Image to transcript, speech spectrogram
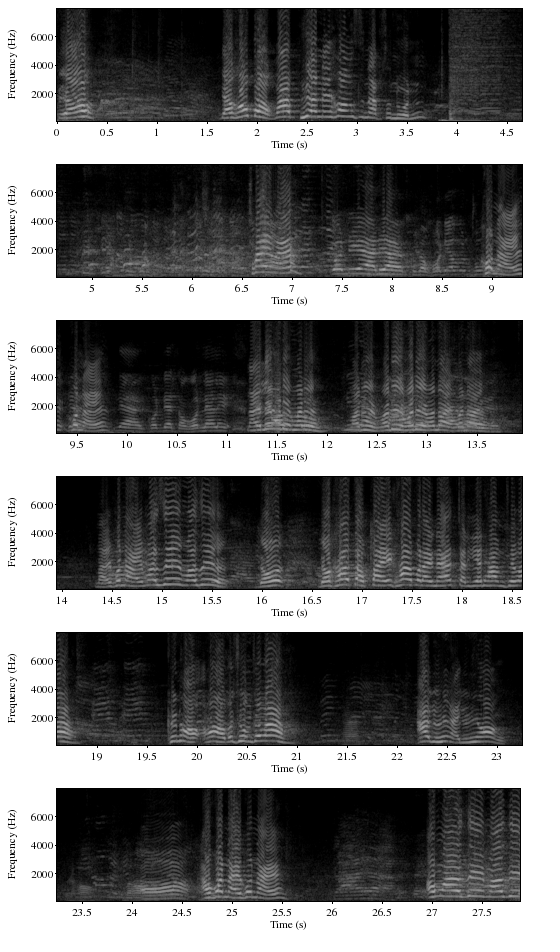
เดี๋ยวเดี๋ยวเขาบอกว่าเพื่อนในห้องสนับสนุน ก็เนี่ยเนี่ยสองคนเนี้ยมันคนไหนคนไหน เนี่ยคนเนี่ยสองคนเนี่ยเลยไหนเรียกมาดิมาดิมาดิมาดิมาดิมาหน่อยมาหน่อยไหนคนไหนมาสิมาสิเดี๋ยวเดี๋ยวข้าบต่อไปข้าบอะไรนะจริยธรรมใช่ป่ะขึ้นหอหอประชุมใช่ป่ะอ้าวอยู่ที่ไหนอยู่ที่ห้องอ๋อเอาคนไหนคนไหนเอามาสิมาสิ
